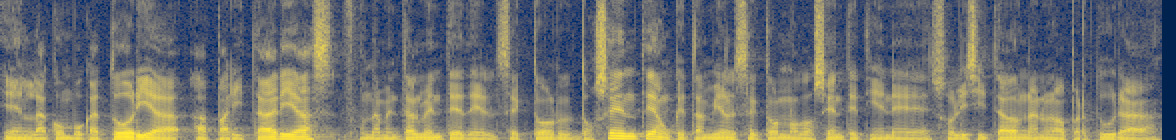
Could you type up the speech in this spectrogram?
en la convocatoria a paritarias, fundamentalmente del sector docente, aunque también el sector no docente tiene solicitada una nueva apertura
